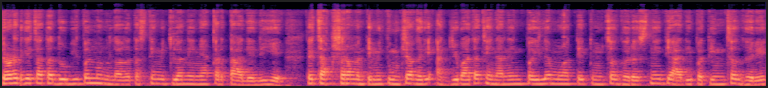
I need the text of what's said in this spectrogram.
तेवढ्यात घेत आता दुर्गी पण म्हणू लागत असते मी तुला नेण्याकरता आलेली आहे. तेच अक्षरा म्हणते मी तुमच्या घरी अजिबातच येणार नाही पहिलं मुळात ते तुमचं घरच नाही ते अधिपतींचं घर आहे.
